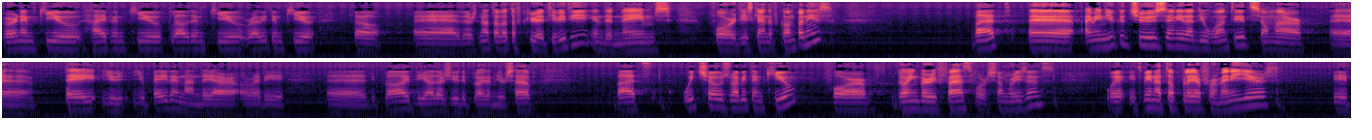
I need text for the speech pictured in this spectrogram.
VerneMQ, HiveMQ, CloudMQ, RabbitMQ. So uh, there's not a lot of creativity in the names for these kind of companies. But uh, I mean, you could choose any that you wanted. Some are uh, pay you, you pay them and they are already uh, deployed. The others you deploy them yourself. But we chose RabbitMQ for going very fast for some reasons. It's been a top player for many years. It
